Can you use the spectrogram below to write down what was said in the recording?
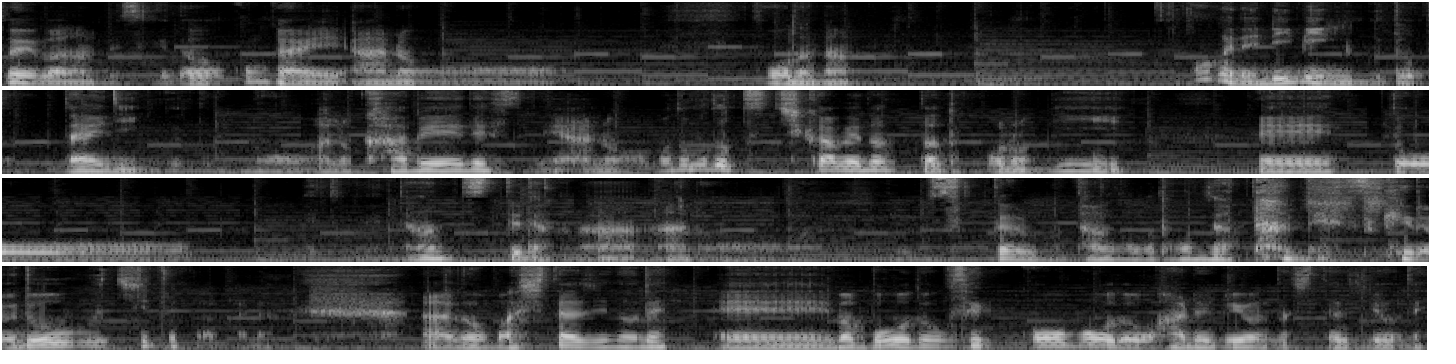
例えばなんですけど、今回、あの、そうだな、今回ね、リビングとダイニングのあの壁ですね、あの、もともと土壁だったところに、えー、っと、えっとね、なんつってたかな、あの、すっかり単語も飛んじゃったんですけど、動物とかかな。あの、まあ、下地のね、えー、まあ、ボード、石膏ボードを貼れるような下地をね、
